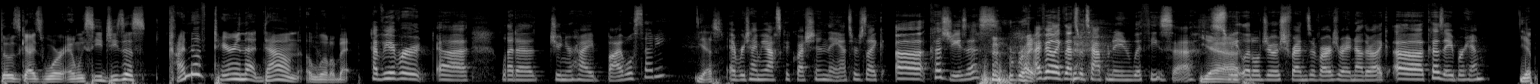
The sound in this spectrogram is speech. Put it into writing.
those guys were. And we see Jesus kind of tearing that down a little bit. Have you ever uh, led a junior high Bible study? Yes. Every time you ask a question, the answer is like, uh, cause Jesus. right. I feel like that's what's happening with these uh, yeah. sweet little Jewish friends of ours right now. They're like, uh, cause Abraham. Yep,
